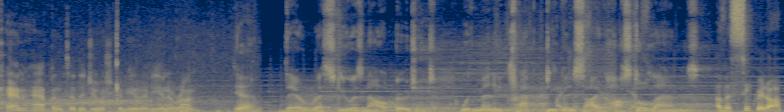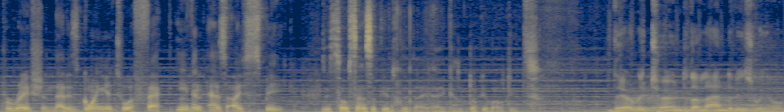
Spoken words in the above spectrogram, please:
can happen to the Jewish community in Iran? Yeah. Their rescue is now urgent, with many trapped deep inside hostile lands. Of a secret operation that is going into effect even as I speak. It's so sensitive that I, I can't talk about it. Their return to the land of Israel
